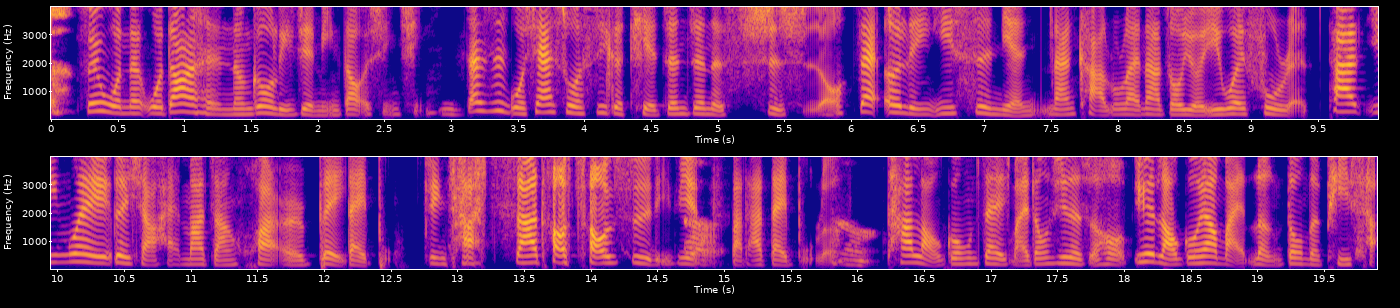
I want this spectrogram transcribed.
所以我能，我当然很能够理解明道的心情。但是我现在说的是一个铁铮铮的事实哦，在二零一四年，南卡罗来纳州有一位妇人，她因为对小孩骂脏话而被逮捕。警察杀到超市里面，把她逮捕了。她老公在买东西的时候，因为老公要买冷冻的披萨，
